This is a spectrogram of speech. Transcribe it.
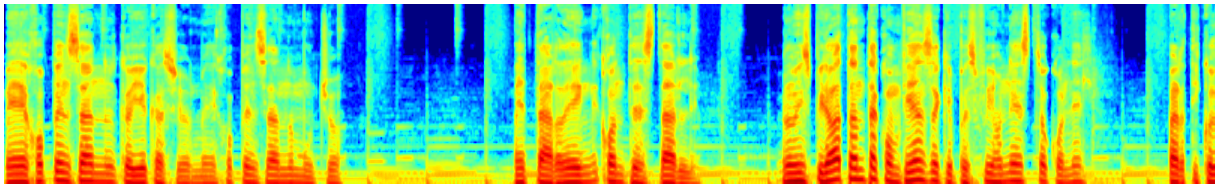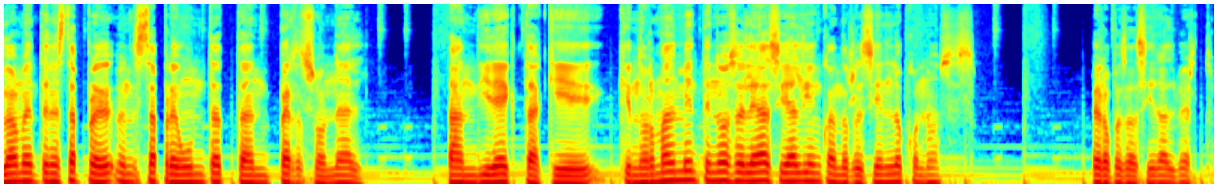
me dejó pensando en aquella ocasión, me dejó pensando mucho. Me tardé en contestarle, pero me inspiraba tanta confianza que pues fui honesto con él, particularmente en esta, en esta pregunta tan personal, tan directa, que, que normalmente no se le hace a alguien cuando recién lo conoces. Pero pues así era Alberto.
